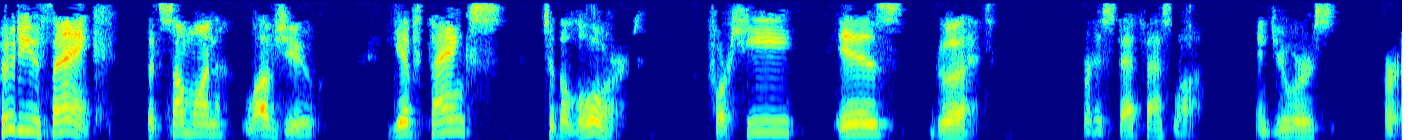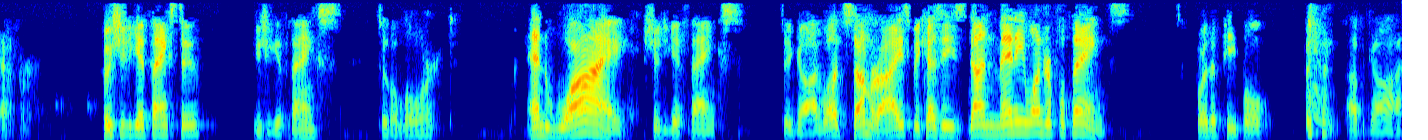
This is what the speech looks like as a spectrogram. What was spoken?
Who do you thank that someone loves you? Give thanks to the Lord, for he is good, for his steadfast love endures forever. Who should you give thanks to? You should give thanks to the Lord. And why should you give thanks to God? Well, it's summarized because he's done many wonderful things for the people of God.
